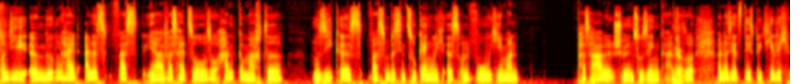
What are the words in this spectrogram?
und die äh, mögen halt alles, was, ja, was halt so, so handgemachte Musik ist, was ein bisschen zugänglich ist und wo jemand passabel schön zu singen kann. Ja. Also wenn das jetzt despektierlich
